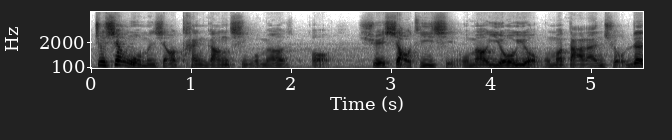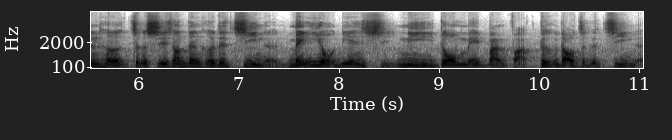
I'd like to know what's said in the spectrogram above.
就像我们想要弹钢琴，我们要哦学小提琴，我们要游泳，我们要打篮球，任何这个世界上任何的技能，没有练习，你都没办法得到这个技能。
